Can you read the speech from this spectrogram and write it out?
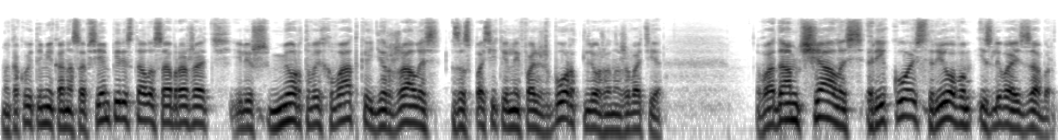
На какой-то миг она совсем перестала соображать и лишь мертвой хваткой держалась за спасительный фальшборд, лежа на животе. Вода мчалась рекой с ревом, изливаясь за борт.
